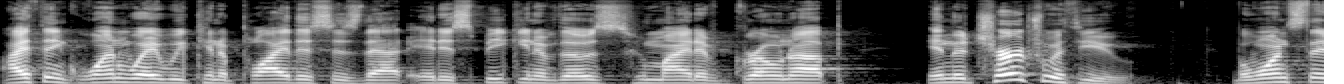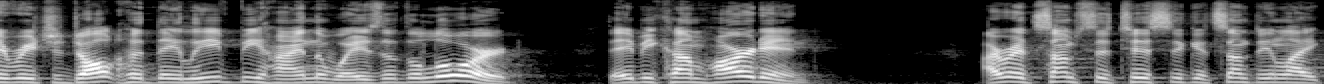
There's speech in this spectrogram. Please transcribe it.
I think one way we can apply this is that it is speaking of those who might have grown up in the church with you, but once they reach adulthood, they leave behind the ways of the Lord they become hardened. I read some statistic, it's something like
